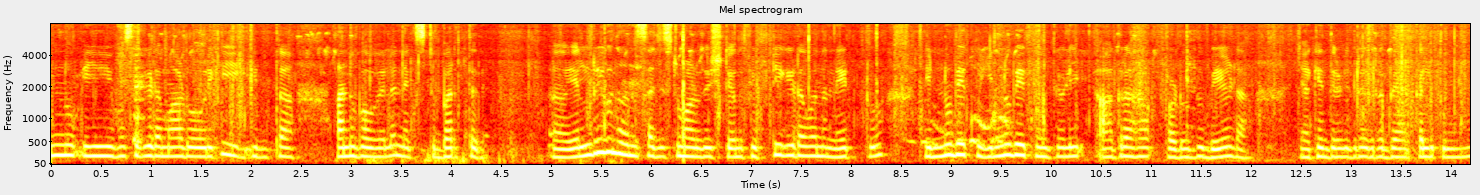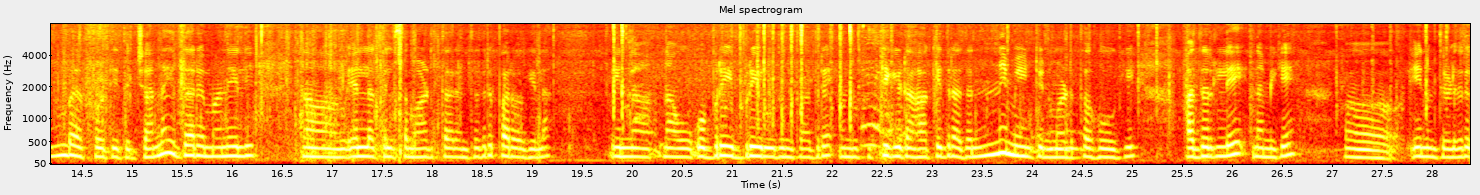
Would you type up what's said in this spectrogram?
ಇನ್ನು ಈ ಹೊಸ ಗಿಡ ಮಾಡುವವರಿಗೆ ಇಂಥ ಅನುಭವ ಎಲ್ಲ ನೆಕ್ಸ್ಟ್ ಬರ್ತದೆ. ಎಲ್ರಿಗೂ ನಾನು ಸಜೆಸ್ಟ್ ಮಾಡೋದು ಇಷ್ಟೇ, ಒಂದು ಫಿಫ್ಟಿ ಗಿಡವನ್ನು ನೆಟ್ಟು, ಇನ್ನೂ ಬೇಕು ಇನ್ನೂ ಬೇಕು ಅಂತೇಳಿ ಆಗ್ರಹ ಪಡೋದು ಬೇಡ. ಯಾಕೆಂತ ಹೇಳಿದರೆ ಅದರ ಬ್ಯಾಕಲ್ಲಿ ತುಂಬ ಎಫರ್ಟ್ ಇದೆ. ಜನ ಇದ್ದಾರೆ ಮನೆಯಲ್ಲಿ ಎಲ್ಲ ಕೆಲಸ ಮಾಡ್ತಾರೆ ಅಂತಂದರೆ ಪರವಾಗಿಲ್ಲ. ಇನ್ನು ನಾವು ಒಬ್ಬರೇ ಇಬ್ಬರೇ ಇರುವುದಂತಾದರೆ ಒಂದು ಫಿಫ್ಟಿ ಗಿಡ ಹಾಕಿದರೆ ಅದನ್ನೇ ಮೇಂಟೈನ್ ಮಾಡ್ತಾ ಹೋಗಿ, ಅದರಲ್ಲೇ ನಮಗೆ ಆ, ಏನು ಅಂತ ಹೇಳಿದರೆ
